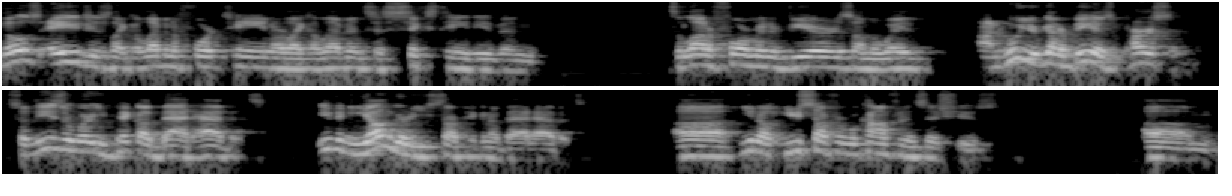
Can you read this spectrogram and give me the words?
those ages like 11 to 14 or like 11 to 16 even it's a lot of formative years on the way on who you're going to be as a person. So these are where you pick up bad habits. Even younger you start picking up bad habits. Uh, you know you suffer with confidence issues. Um,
